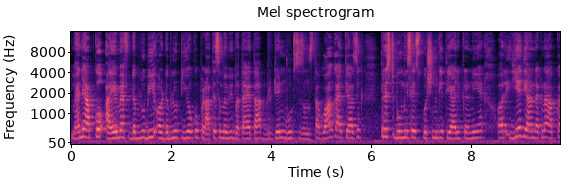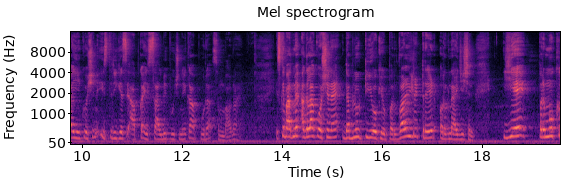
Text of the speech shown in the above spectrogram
मैंने आपको I M F W B और डब्ल्यू को पढ़ाते समय भी बताया था, ब्रिटेन वुड्स संस्था, वहाँ का ऐतिहासिक पृष्ठभूमि से इस क्वेश्चन की तैयारी करनी है। और ये ध्यान रखना, आपका ये क्वेश्चन इस तरीके से आपका इस साल भी पूछने का पूरा संभावना है। इसके बाद में अगला क्वेश्चन है डब्ल्यू के ऊपर वर्ल्ड ट्रेड ऑर्गेनाइजेशन ये प्रमुख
